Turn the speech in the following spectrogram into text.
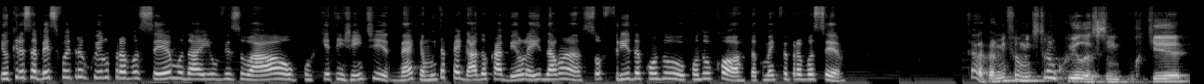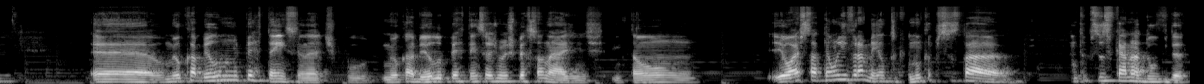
Eu queria saber se foi tranquilo pra você mudar aí o visual, porque tem gente, né, que é muito apegada ao cabelo aí, dá uma sofrida quando, quando corta. Como é que foi pra você? Cara, pra mim foi muito tranquilo, assim, porque é, o meu cabelo não me pertence, né? Tipo, o meu cabelo pertence aos meus personagens. Então, eu acho isso até um livramento. Eu nunca preciso estar nunca preciso ficar na dúvida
